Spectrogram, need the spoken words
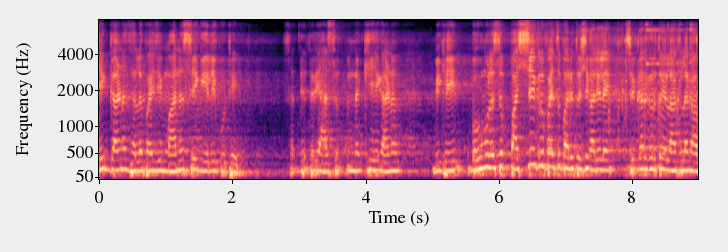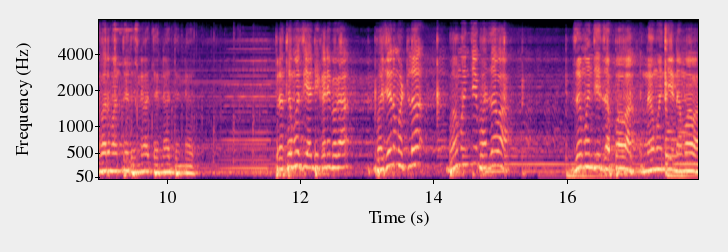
एक गाणं झालं पाहिजे मानसे गेले कुठे? सध्या तरी असत पण नक्की हे गाणं मी घेईन. बहुमूल असं पाचशे एक रुपयाचं पारितोषिक आलेलं आहे. स्वीकार करतोय लाख लाख आभार मानतोय. धन्यवाद धन्यवाद धन्यवाद. प्रथमच या ठिकाणी बघा भजन म्हटलं भ म्हणजे भजावा ज म्हणजे जपावा न म्हणजे नमावा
